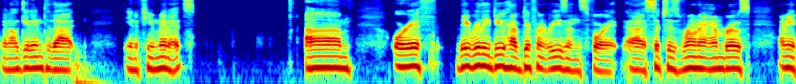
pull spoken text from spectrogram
and I'll get into that in a few minutes, um, or if they really do have different reasons for it, uh, such as Rona Ambrose. I mean,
